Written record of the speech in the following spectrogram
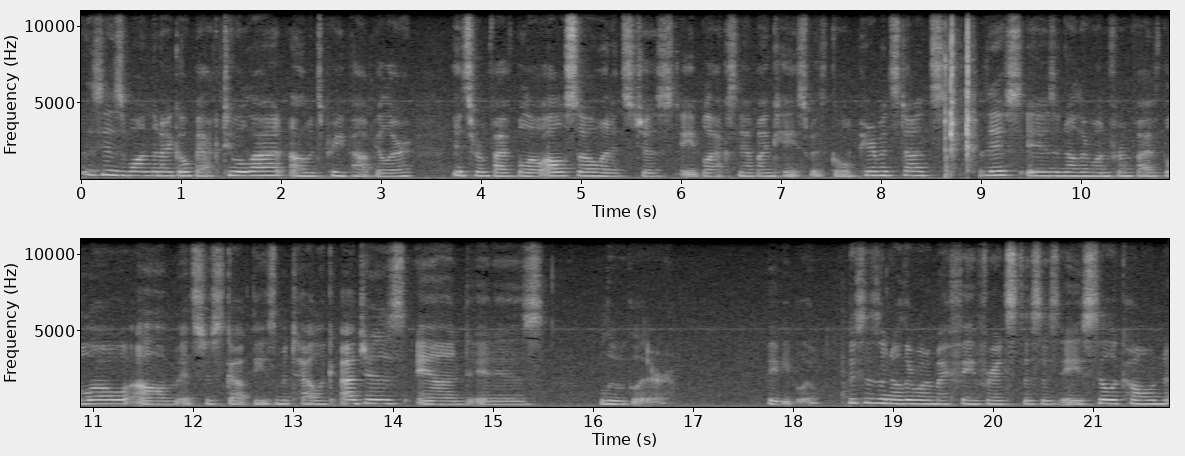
this is one that I go back to a lot. Um, it's pretty popular. It's from Five Below also, and it's just a black snap-on case with gold pyramid studs. This is another one from Five Below. Um, it's just got these metallic edges, and it is blue glitter. Baby blue. This is another one of my favorites. This is a silicone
